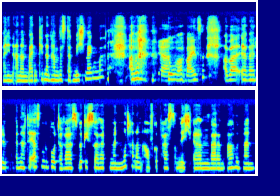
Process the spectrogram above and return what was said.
Bei den anderen beiden Kindern haben wir es dann nicht mehr gemacht, aber ja. doberweise. Aber äh, bei dem, nach der ersten Geburt, da war es wirklich so, da hat meine Mutter dann aufgepasst und ich ähm, war dann auch mit meinem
